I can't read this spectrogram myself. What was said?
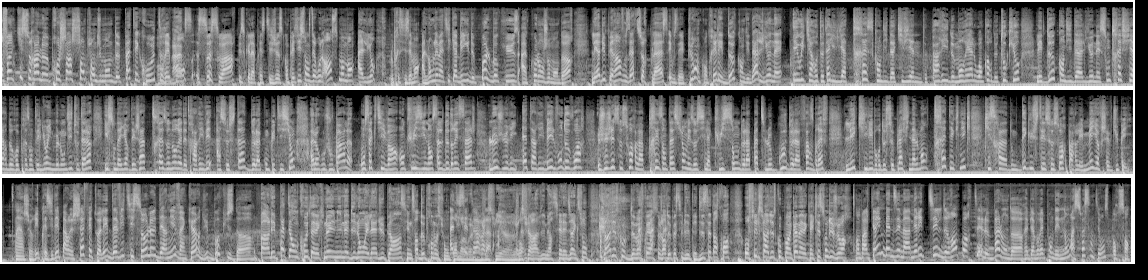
Enfin, qui sera le prochain champion du monde de pâté croûte Oh, Réponse ce soir, puisque la prestigieuse compétition se déroule en ce moment à Lyon, plus précisément à l'emblématique abbaye de Paul Bocuse à Collonges-Mont-d'Or. Léa Dupérin, vous êtes sur place et vous avez pu rencontrer les deux candidats lyonnais. Et oui, car au total, il y a 13 candidats qui viennent de Paris, de Montréal ou encore de Tokyo. Les deux candidats lyonnais sont très fiers de représenter Lyon. Ils me l'ont dit tout à l'heure. Ils sont d'ailleurs déjà très honorés d'être arrivés à ce stade de la compétition. Alors où je vous parle, on s'active hein, en cuisine, en salle de dressage. Le jury est arrivé. Ils vont devoir juger ce soir la présentation, mais aussi la cuisson de la pâte, le goût de la farce. Bref, l'équilibre de ce plat finalement très technique qui sera donc dégusté ce soir par les meilleurs chefs du pays. Un jury présidé par le chef étoilé David Tissot, le dernier vainqueur du Bocuse d'Or. Par les pâtés en croûte avec Noémie Mabilon et Léa Dupérin, c'est une sorte de promotion À pour moi. 17h, Voilà, voilà. J'en suis, euh, suis ravi. Merci à la direction de Radio Scoop de m'offrir ce genre de possibilités. 17h03, on file sur radioscoop.com avec la question du jour. On parle Karim Benzema. Mérite-t-il de remporter le ballon d'or? Eh bien, vous répondez non à 71%.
